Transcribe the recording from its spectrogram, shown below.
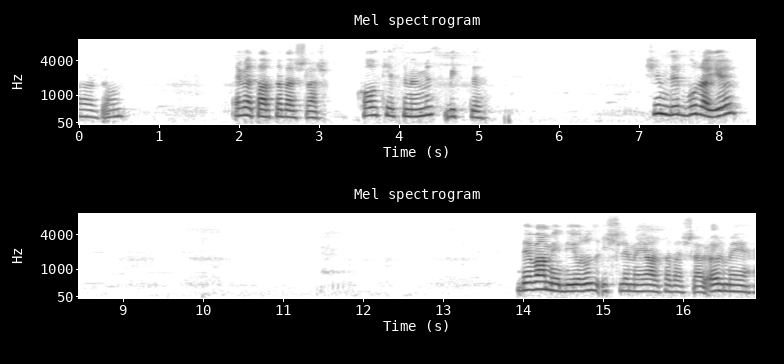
Pardon. Evet arkadaşlar. Kol kesimimiz bitti. Şimdi burayı devam ediyoruz işlemeye arkadaşlar. Örmeye.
